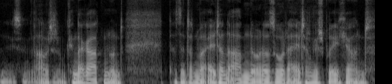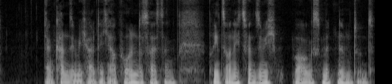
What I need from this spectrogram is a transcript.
Sie arbeitet im Kindergarten und da sind dann mal Elternabende oder so oder Elterngespräche und dann kann sie mich halt nicht abholen. Das heißt, dann bringt es auch nichts, wenn sie mich morgens mitnimmt. Und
